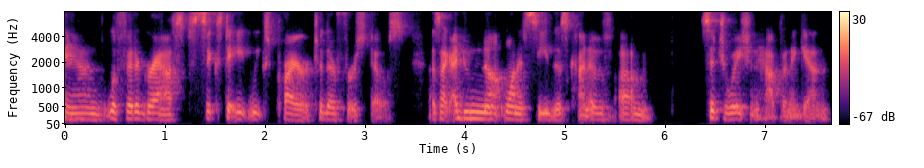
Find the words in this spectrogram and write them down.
and lifitegrast six to eight weeks prior to their first dose. I was like, I do not want to see this kind of um, situation happen again.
